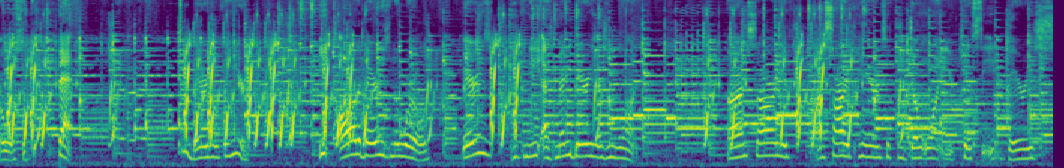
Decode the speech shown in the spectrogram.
or else you get fat. Berries over here. Eat all the berries in the world. Berries, you can eat as many berries as you want. I'm sorry if I'm sorry, parents, if you don't want your kids to eat berries.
